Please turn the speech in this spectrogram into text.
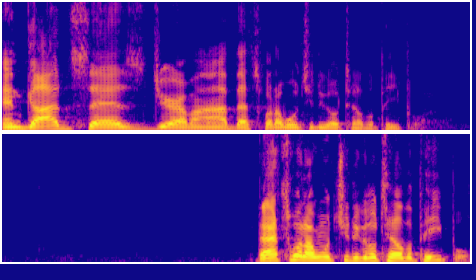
And God says, Jeremiah, that's what I want you to go tell the people. That's what I want you to go tell the people.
